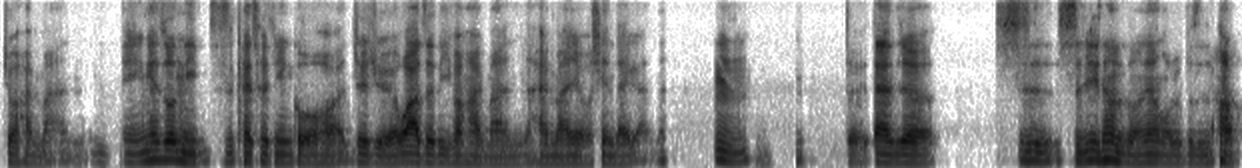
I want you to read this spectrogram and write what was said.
就还蛮，你应该说你只是开车经过的话，就觉得哇，这地方还蛮还蛮有现代感的。嗯，对，但就是实际上是怎么样，我就不知道。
